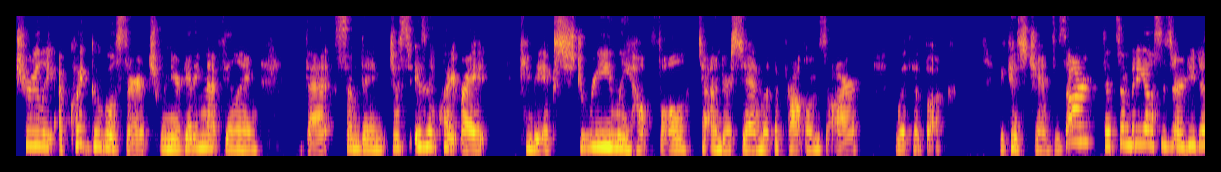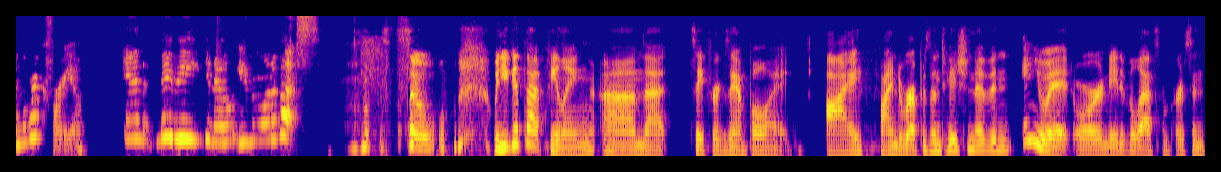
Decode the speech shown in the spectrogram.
truly a quick Google search when you're getting that feeling that something just isn't quite right can be extremely helpful to understand what the problems are with a book. Because chances are that somebody else has already done the work for you. And maybe you know even one of us. So when you get that feeling um, that say for example i i find a representation of an inuit or native alaskan person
